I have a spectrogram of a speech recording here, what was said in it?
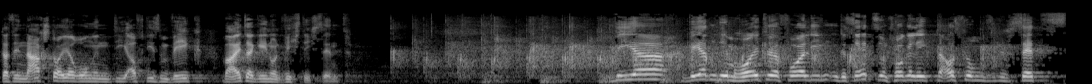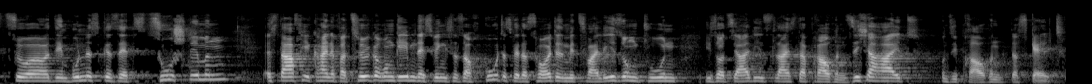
Das sind Nachsteuerungen, die auf diesem Weg weitergehen und wichtig sind. Wir werden dem heute vorliegenden Gesetz und vorgelegten Ausführungsgesetz zu dem Bundesgesetz zustimmen. Es darf hier keine Verzögerung geben. Deswegen ist es auch gut, dass wir das heute mit zwei Lesungen tun. Die Sozialdienstleister brauchen Sicherheit, und sie brauchen das Geld.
